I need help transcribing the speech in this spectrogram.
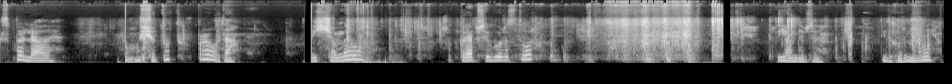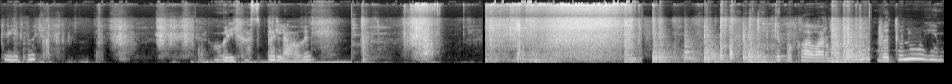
Спиляли. Тому що тут правда. І що мило, щоб крепший був раствор. Троянди вже підгорнули, квітнуть. Горіха спиляли. Ти поклав арматуру, бетонуємо.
